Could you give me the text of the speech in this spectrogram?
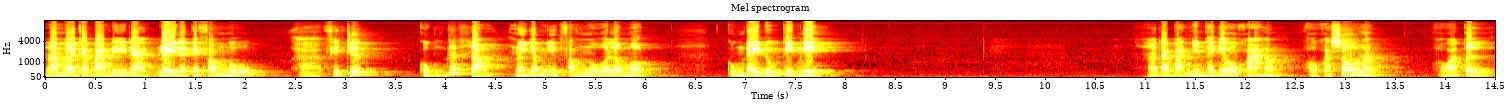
Nó mời các bạn đi ra. Đây là cái phòng ngủ à, phía trước. Cũng rất rộng. Nó giống như phòng ngủ ở lầu 1 cũng đầy đủ tiện nghi. Rồi các bạn nhìn thấy cái ổ khóa không? Ổ khóa số không? Ổ khóa từ.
